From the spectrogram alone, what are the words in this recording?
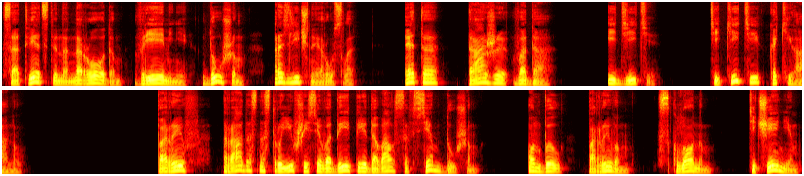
соответственно, народам, времени, душам различные русла. Это та же вода. Идите, теките к океану. Порыв радостно струившейся воды передавался всем душам. Он был порывом, склоном, течением,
